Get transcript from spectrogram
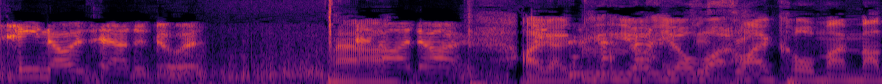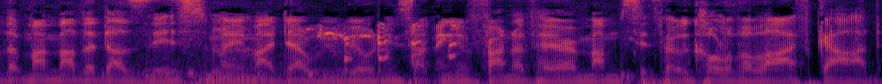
he knows how to do it, and I don't. I go, you're, you're what I call my mother. My mother does this. Me and my dad will be building something in front of her, and mum sits, but we call her the lifeguard,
